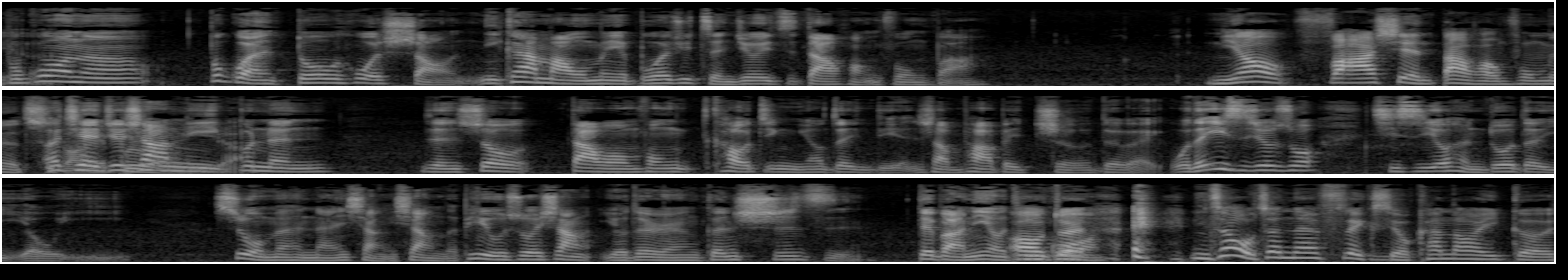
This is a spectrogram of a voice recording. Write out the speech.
不过呢。不管多或少，你看嘛，我们也不会去拯救一只大黄蜂吧？你要发现大黄蜂没有翅膀，而且就像你不能忍受大黄蜂靠近你要在你脸上，怕被蛰，对不对？我的意思就是说，其实有很多的友谊是我们很难想象的。譬如说，像有的人跟狮子，对吧？你有听过？哦，对。哎，你知道我在 Netflix 有看到一个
